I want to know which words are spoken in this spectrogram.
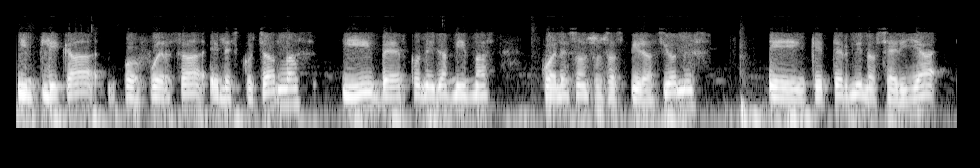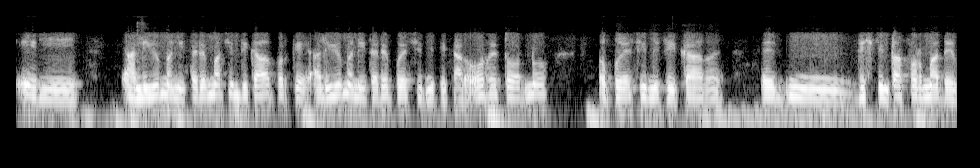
implica por fuerza el escucharlas y ver con ellas mismas cuáles son sus aspiraciones, en qué términos sería el alivio humanitario más indicado, porque alivio humanitario puede significar o retorno o puede significar eh, mm, distintas formas de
